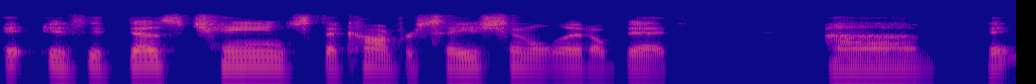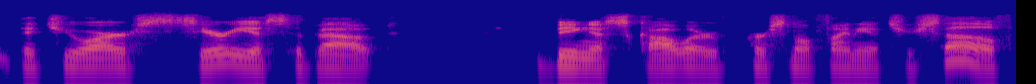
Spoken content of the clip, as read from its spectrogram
it, it does change the conversation a little bit um, that, that you are serious about being a scholar of personal finance yourself,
